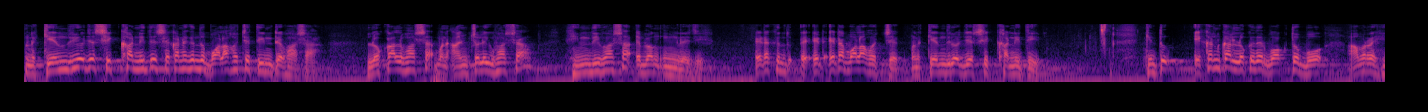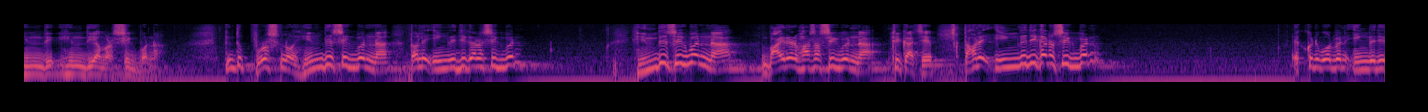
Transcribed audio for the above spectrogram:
মানে কেন্দ্রীয় যে শিক্ষা নীতি সেখানে কিন্তু বলা হচ্ছে তিনটে ভাষা। লোকাল ভাষা মানে আঞ্চলিক ভাষা, হিন্দি ভাষা এবং ইংরেজি। এটা কিন্তু এটা বলা হচ্ছে। মানে কেন্দ্রীয় যে শিক্ষা নীতি কিন্তু এখানকার লোকেদের বক্তব্য, আমরা হিন্দি হিন্দি আমরা শিখব না। কিন্তু প্রশ্ন, হিন্দি শিখবেন না, তাহলে ইংরেজি কেন শিখবেন? হিন্দি শিখবেন না, বাইরের ভাষা শিখবেন না, ঠিক আছে, তাহলে ইংরেজি কেন শিখবেন? এক্ষুনি বলবেন ইংরেজি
